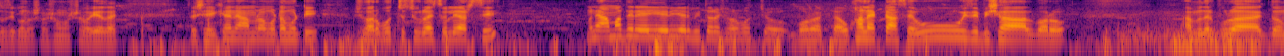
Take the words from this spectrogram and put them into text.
যদি কোনো সমস্যা হয়ে যায়। তো সেইখানে আমরা মোটামুটি সর্বোচ্চ চূড়ায় চলে আসছি। মানে আমাদের এই এরিয়ার ভিতরে সর্বোচ্চ বড় একটা, ওখানে একটা আছে, ওই যে বিশাল বড়। আমাদের পুরা একদম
